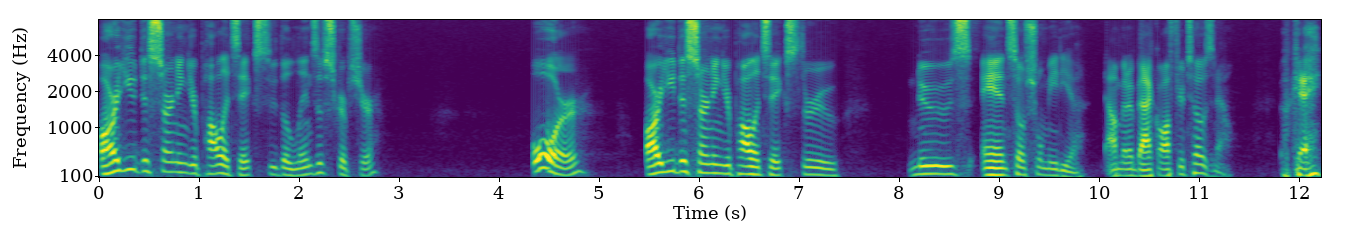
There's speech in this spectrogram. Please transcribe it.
are you discerning your politics through the lens of Scripture? Or are you discerning your politics through news and social media? I'm going to back off your toes now, okay?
